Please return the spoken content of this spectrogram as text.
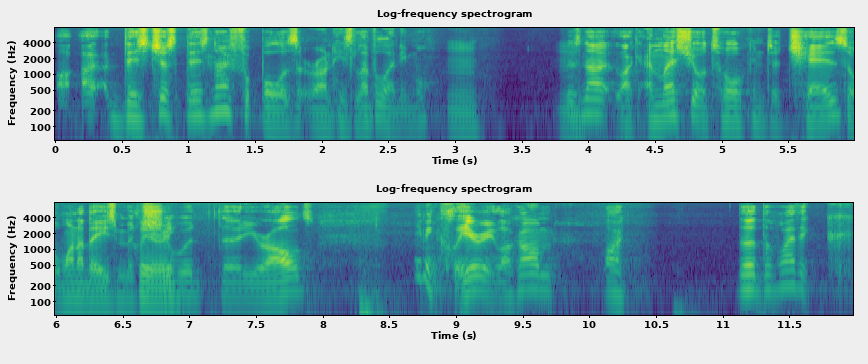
I, I, there's just there's no footballers that are on his level anymore. Mm. There's no like unless you're talking to Ches or one of these Cleary. matured thirty year olds, even Cleary. Like I'm like the the way that C-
